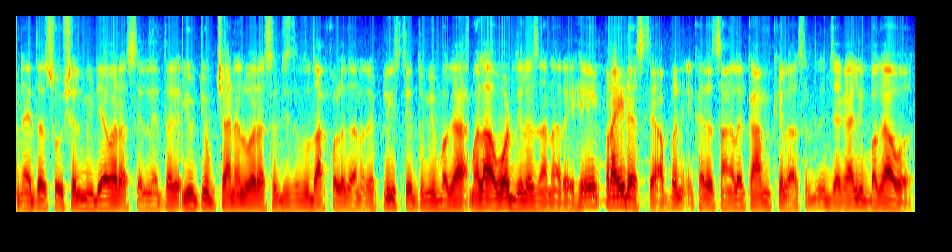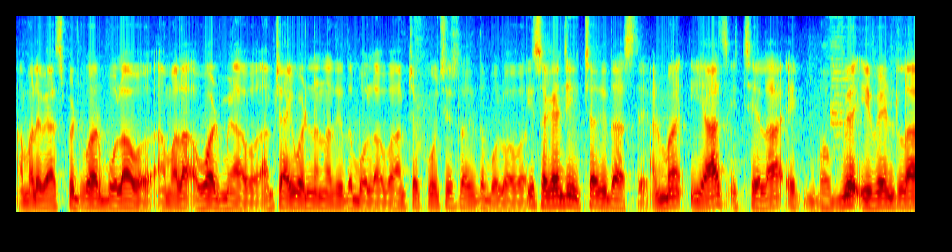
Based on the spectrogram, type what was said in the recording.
नाहीतर सोशल मीडियावर असेल नाहीतर युट्यूब चॅनलवर असेल जिथे तो दाखवलं जाणार आहे. प्लीज ते तुम्ही बघा. मला अवॉर्ड दिलं जाणार आहे. हे एक प्राईड असते. आपण एखादं चांगलं काम केलं असेल तर जगाली बघावं. आम्हाला व्यासपीठवर बोलावं. आम्हाला अवॉर्ड मिळावं. आमच्या आई वडिलांना तिथं बोलावं. आमच्या कोचेसला तिथं बोलवावं सगळ्यांची इच्छा तिथं असते. आणि मग याच इच्छेला एक भव्य इव्हेंटला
